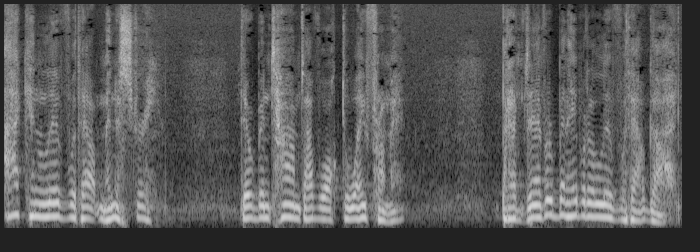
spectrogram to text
I can live without ministry. There have been times I've walked away from it, but I've never been able to live without God.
